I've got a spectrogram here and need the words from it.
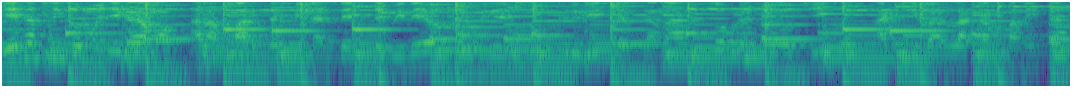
Y es así como llegamos a la parte final de este video, no olviden suscribirse al canal, sobre todo chicos, activar la campanita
